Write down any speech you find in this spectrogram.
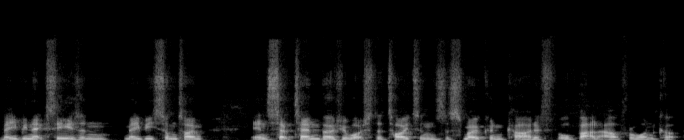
maybe next season, maybe sometime in September if you watch the Titans, the Smoke and Cardiff all battle out for one cup.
